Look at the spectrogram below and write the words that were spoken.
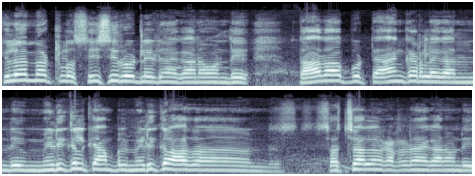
కిలోమీటర్లు సీసీ రోడ్లు వేయడమే కానివ్వండి దాదాపు ట్యాంకర్లే కానివ్వండి మెడికల్ క్యాంపులు మెడికల్ సచివాలయాలు కట్టడమే కానివ్వండి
